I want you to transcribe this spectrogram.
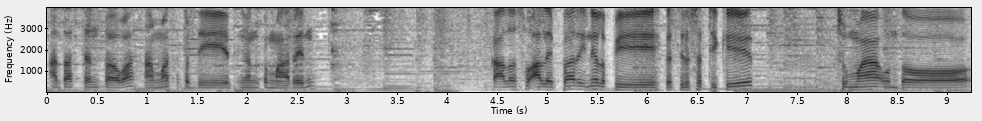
atas dan bawah sama seperti dengan kemarin. Kalau soal lebar ini lebih kecil sedikit. Cuma untuk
